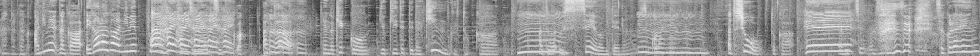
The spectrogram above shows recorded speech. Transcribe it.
なんだろうなんかアニメなんか絵柄がアニメっぽい感じのやつが、なんか結構よく聞いててキングとかうん。あとは「うっせぇわ」みたいな、そこら辺、あと「ショー」とか、へえ そこら辺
